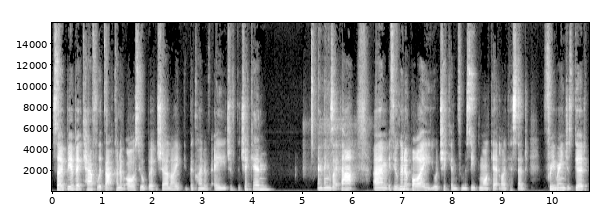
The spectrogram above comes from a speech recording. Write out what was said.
So be a bit careful with that. Kind of ask your butcher like the kind of age of the chicken and things like that. Um, if you're going to buy your chicken from a supermarket, like I said, free range is good,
